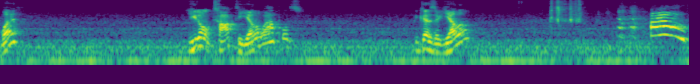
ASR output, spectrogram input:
What? You don't talk to yellow apples? Because they're yellow? Oh.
